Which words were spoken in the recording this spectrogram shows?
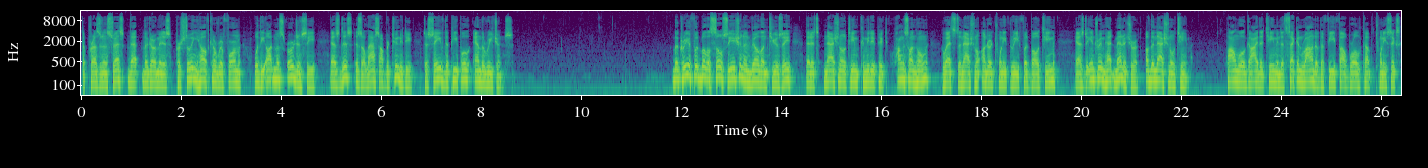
The president stressed that the government is pursuing healthcare reform with the utmost urgency as this is the last opportunity to save the people and the regions. The Korea Football Association unveiled on Tuesday that its national team committee picked Hwang Sun-hong, who heads the national under-23 football team, as the interim head manager of the national team. Hwang will guide the team in the second round of the FIFA World Cup 26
